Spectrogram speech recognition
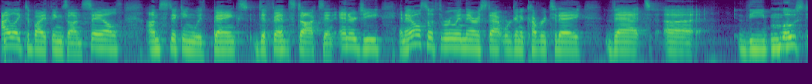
I like to buy things on sale. I'm sticking with banks, defense stocks, and energy. And I also threw in there a stat we're going to cover today that, uh, the most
